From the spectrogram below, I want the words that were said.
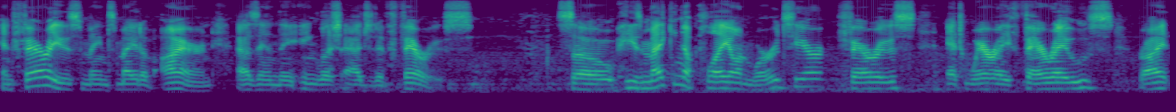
and ferreus means made of iron, as in the English adjective ferrous. So he's making a play on words here, ferus et vere ferreus, right?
